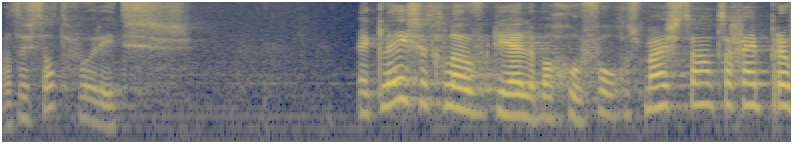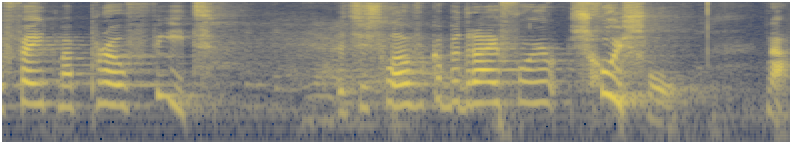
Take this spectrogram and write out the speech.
Wat is dat voor iets? Ik lees het geloof ik niet helemaal goed. Volgens mij staat er geen profeet, maar profiet. Het is geloof ik een bedrijf voor schoeisel. Nou,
